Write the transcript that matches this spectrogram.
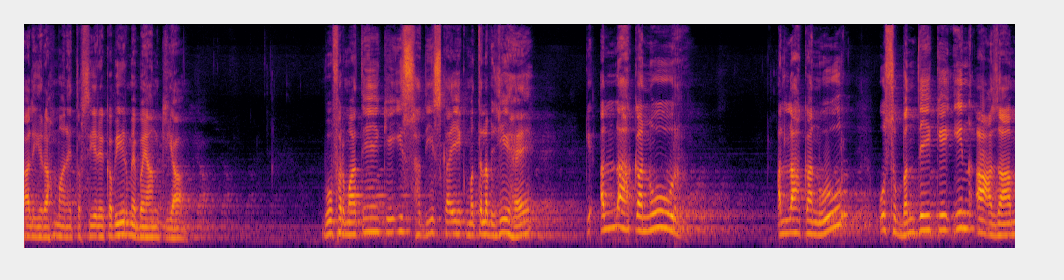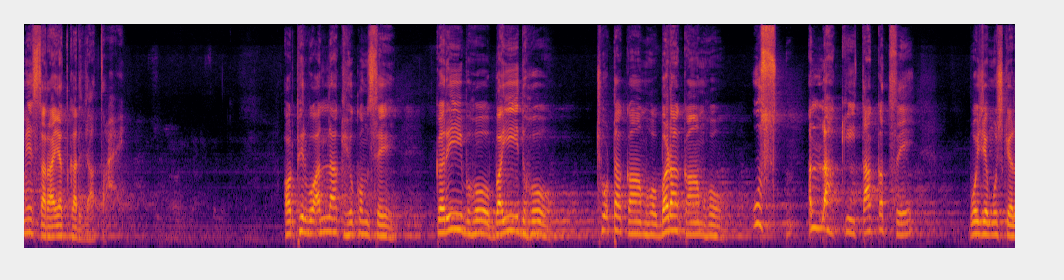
अली रहमा ने तफसीर कबीर में बयान किया, वो फरमाते हैं कि इस हदीस का एक मतलब ये है कि अल्लाह का नूर अल्लाह का नूर उस बंदे के इन अज़ा में सरायत कर जाता है। और फिर वो अल्लाह के हुक्म से करीब हो, बईद हो, छोटा काम हो, बड़ा काम हो, उस अल्लाह की ताकत से वो ये मुश्किल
